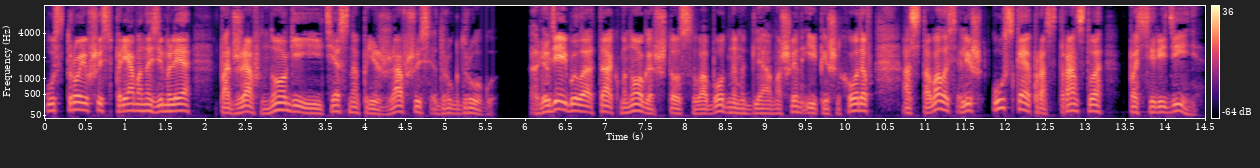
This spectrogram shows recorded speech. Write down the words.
устроившись прямо на земле, поджав ноги и тесно прижавшись друг к другу. Людей было так много, что свободным для машин и пешеходов оставалось лишь узкое пространство посередине.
